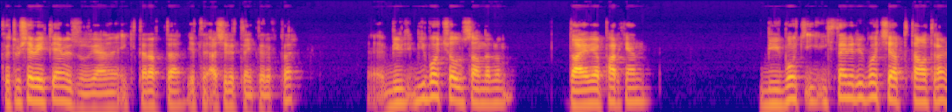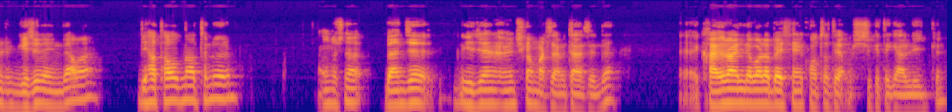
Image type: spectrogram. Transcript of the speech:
Kötü bir şey bekleyemiyorsunuz yani iki tarafta yeten aşırı yetenekli herifler. Ee, bir, bir botch oldu sanırım. dive yaparken bir bot, ikisinden biri bir bot yaptı tam hatırlamıyorum geceleyin ama bir hata olduğunu hatırlıyorum. Onun dışında bence gecenin öne çıkan maçlardan bir tanesiydi. E, Kyrie ile arada 5 sene kontrat yapmış şirkete geldiği ilk gün.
